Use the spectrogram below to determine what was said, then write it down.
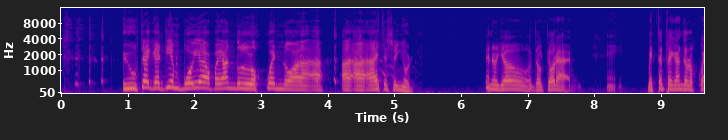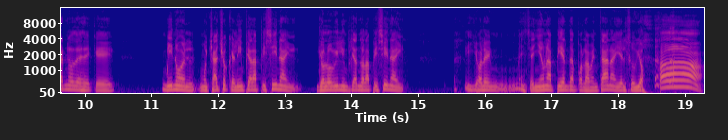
¿Y usted qué tiempo lleva pegándole los cuernos a, a- a- a este señor? Bueno, yo, doctora, eh, me estoy pegando los cuernos desde que vino el muchacho que limpia la piscina y yo lo vi limpiando la piscina y, y yo le enseñé una pierna por la ventana y él subió. Ah,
